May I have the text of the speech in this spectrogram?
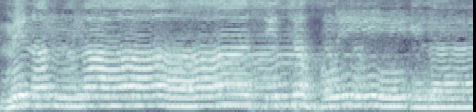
من الناس تهوي إليك.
